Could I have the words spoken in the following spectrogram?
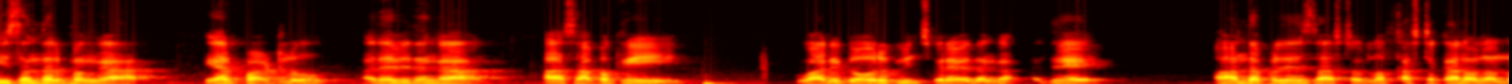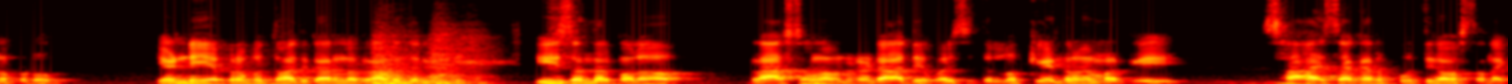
ఈ సందర్భంగా ఏర్పాట్లు అదేవిధంగా ఆ సభకి వారిని గౌరవించుకునే విధంగా అంటే ఆంధ్రప్రదేశ్ రాష్ట్రంలో కష్టకాలంలో ఉన్నప్పుడు ఎన్డీఏ ప్రభుత్వం అధికారంలోకి రావడం జరిగింది. ఈ సందర్భంలో రాష్ట్రంలో ఉన్నటువంటి ఆర్థిక పరిస్థితుల్లో కేంద్రం మనకి సహాయ సహకారం పూర్తిగా వస్తున్నాయి.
